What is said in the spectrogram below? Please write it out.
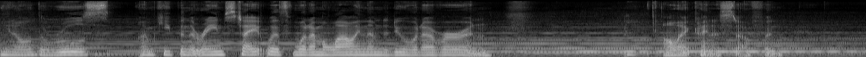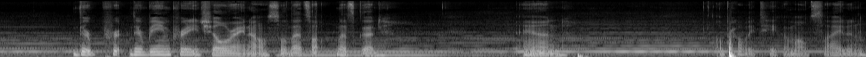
you know, the rules, I'm keeping the reins tight with what I'm allowing them to do, whatever, and all that kind of stuff. And they're pr- they're being pretty chill right now, so that's all, that's good. And I'll probably take them outside and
